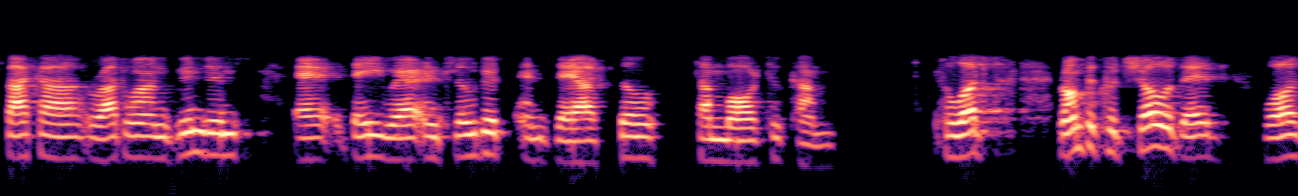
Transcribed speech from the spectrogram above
Spacca, Radwan, Gündems, uh, they were included and there are still some more to come. So what Rompe could show that was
